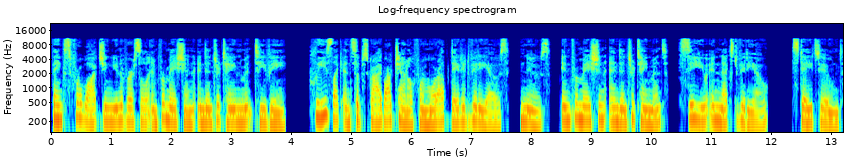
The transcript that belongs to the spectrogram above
Thanks for watching Universal Information and Entertainment TV. Please like and subscribe our channel for more updated videos, news, information and entertainment. See you in next video. Stay tuned.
